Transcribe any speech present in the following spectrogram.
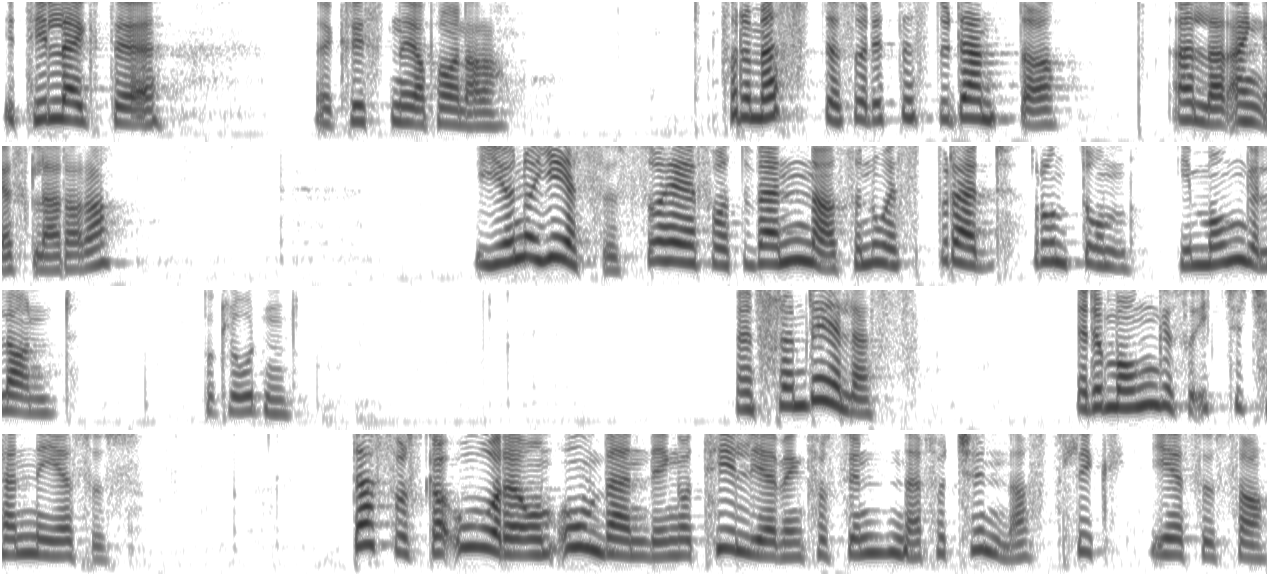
i tillegg til eh, kristne japanere. For det meste er dette studenter eller engelsklærere. Gjennom Jesus har jeg fått venner som nå er spredd rundt om i mange land på kloden. Men fremdeles er det mange som ikke kjenner Jesus. Derfor skal ordet om omvending og tilgivning for syndene forkynnes, slik Jesus sa.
